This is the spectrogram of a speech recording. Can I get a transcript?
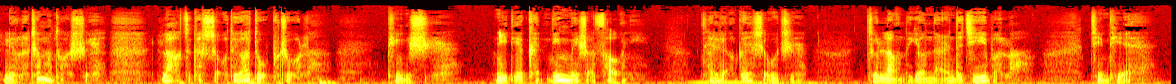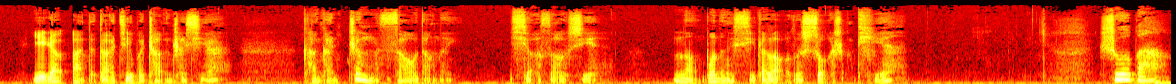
流了这么多水，老子的手都要堵不住了。平时你爹肯定没少操你。才两根手指，就浪得要男人的鸡巴了。今天，也让俺的大鸡巴尝尝鲜，看看这么骚荡的小骚蟹，能不能吸得老子爽上天。说罢，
